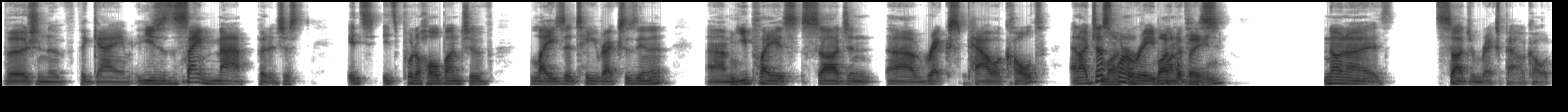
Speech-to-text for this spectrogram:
version of the game. It uses the same map, but it just it's it's put a whole bunch of laser T Rexes in it. Um, Hmm. You play as Sergeant uh, Rex Power Colt, and I just want to Michael- read one Michael of his. Biehn. No, no, it's Sergeant Rex Power Colt.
